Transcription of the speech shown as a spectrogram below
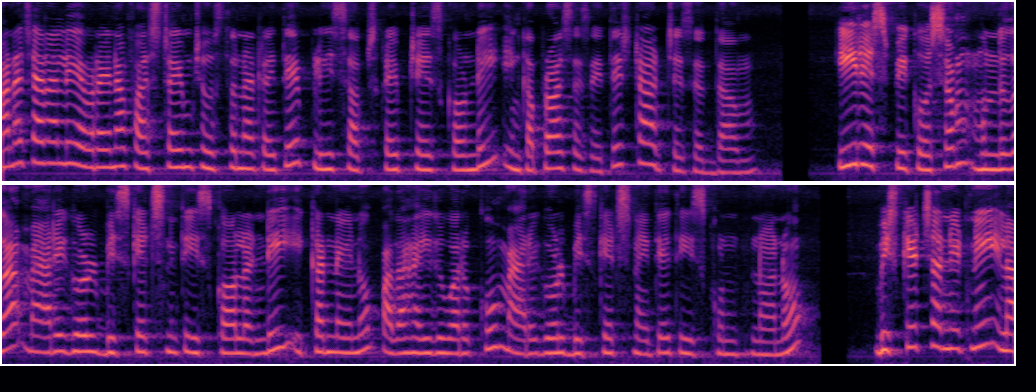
మన ఛానల్ ఎవరైనా ఫస్ట్ టైం చూస్తున్నట్లయితే ప్లీజ్ సబ్స్క్రైబ్ చేసుకోండి. ఇంకా ప్రాసెస్ అయితే స్టార్ట్ చేసేద్దాం. ఈ రెసిపీ కోసం ముందుగా మ్యారీగోల్డ్ బిస్కెట్స్ని తీసుకోవాలండి. ఇక్కడ నేను పదహైదు వరకు మ్యారీగోల్డ్ బిస్కెట్స్ని అయితే తీసుకుంటున్నాను. బిస్కెట్స్ అన్నిటిని ఇలా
